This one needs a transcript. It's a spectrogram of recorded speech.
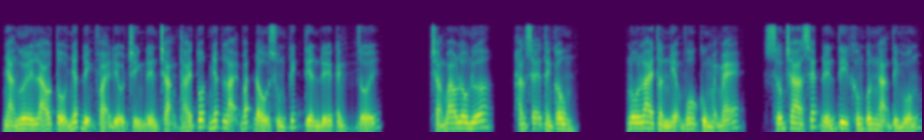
nhà ngươi lão tổ nhất định phải điều chỉnh đến trạng thái tốt nhất lại bắt đầu xung kích tiên đế cảnh giới. Chẳng bao lâu nữa, hắn sẽ thành công. Nô lai thần n i ệ m vô cùng mạnh mẽ, sớm tra xét đến ti không quân ngạn tình huống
